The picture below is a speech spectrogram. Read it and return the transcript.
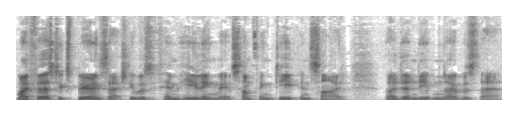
My first experience actually was of Him healing me of something deep inside that I didn't even know was there.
